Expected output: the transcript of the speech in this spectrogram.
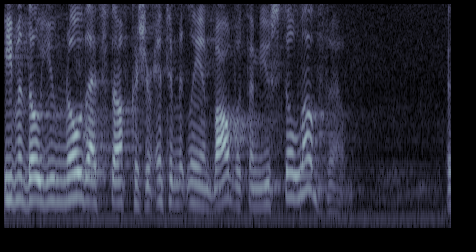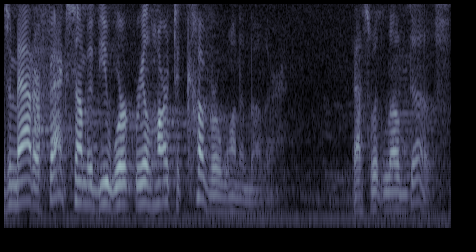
even though you know that stuff because you're intimately involved with them, you still love them. As a matter of fact, some of you work real hard to cover one another. That's what love does.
